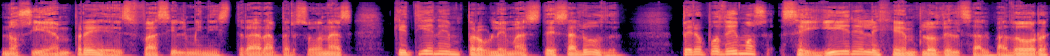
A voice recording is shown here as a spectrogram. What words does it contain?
No siempre es fácil ministrar a personas que tienen problemas de salud, pero podemos seguir el ejemplo del Salvador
